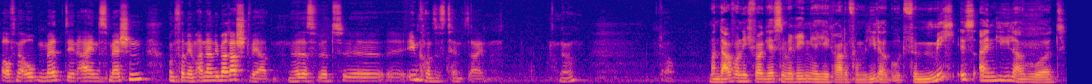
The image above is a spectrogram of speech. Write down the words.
auf einer Open Mat den einen smashen und von dem anderen überrascht werden. Ne, das wird äh, inkonsistent sein. Ne? Ja. man darf auch nicht vergessen, wir reden ja hier gerade vom Lila-Gurt. Für mich ist ein Lila-Gurt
